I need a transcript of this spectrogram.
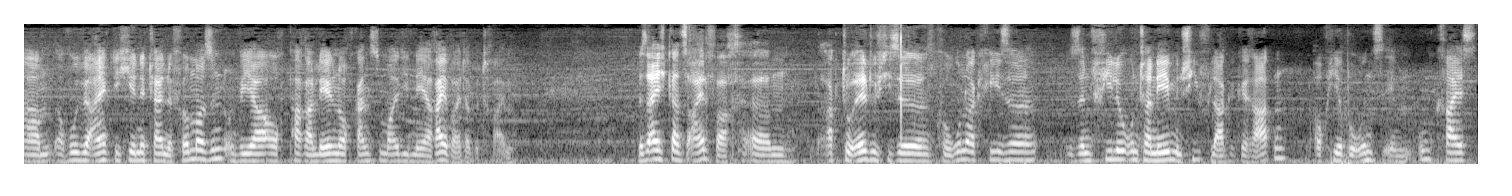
ähm, obwohl wir eigentlich hier eine kleine Firma sind und wir ja auch parallel noch ganz normal die Näherei weiter betreiben. Das ist eigentlich ganz einfach. Ähm, aktuell durch diese Corona-Krise sind viele Unternehmen in Schieflage geraten, auch hier bei uns im Umkreis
